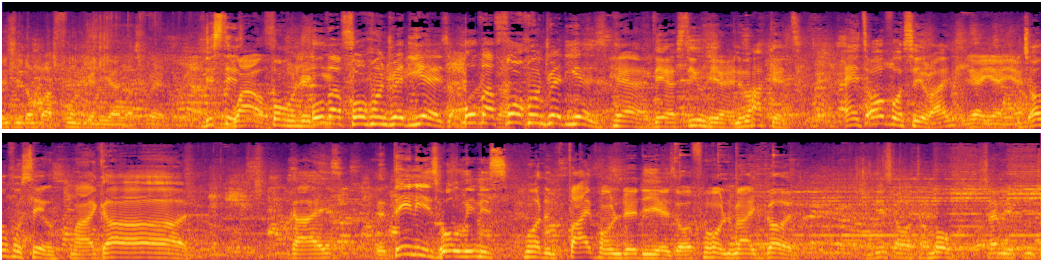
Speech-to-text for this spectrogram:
This is don't 400 years as well. This thing Wow, is over 400 over years. 400 years, over 400 years. Yeah, they are still here in the market. And it's all for sale, right? Yeah, yeah, yeah. It's all for sale. My god. Guys, the thing is holding is more than 500 years or 400. My god. This is our mug. Some we put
